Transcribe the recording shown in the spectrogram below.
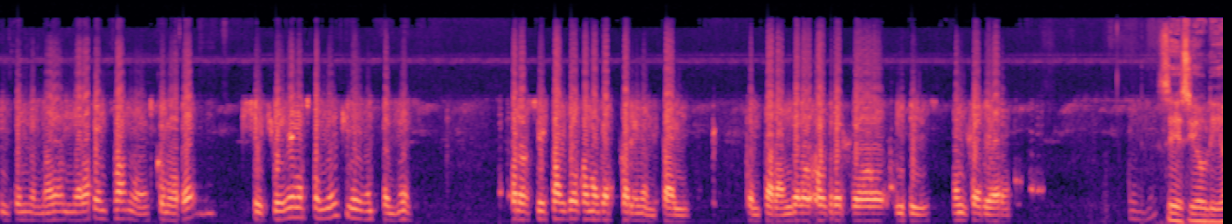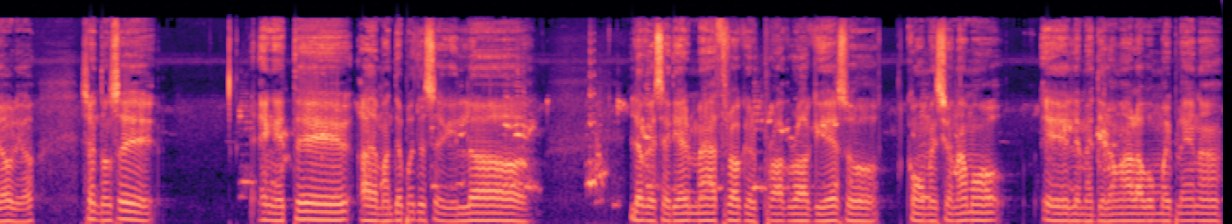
¿Entiendes? No, no la pensamos, es como que si fluye en español, fluye en español. Pero sí es algo como que experimental, comparando los otros dos EPs anteriores. Sí, sí, obligado, obligado. So, entonces, en este, además después de seguir lo, lo que sería el math rock, el prog rock y eso, como mencionamos, eh, le metieron a la bomba y plena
